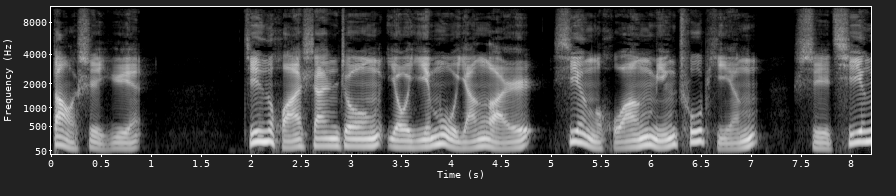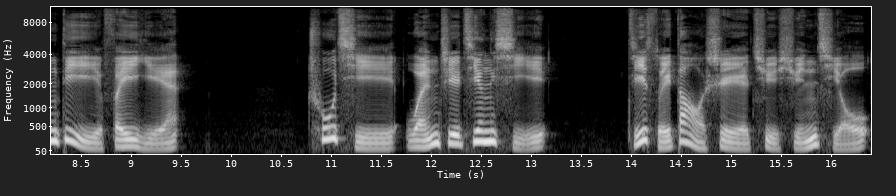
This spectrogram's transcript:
道士曰：“金华山中有一牧羊儿，姓黄，名初平，是青帝非也？”初起闻之惊喜，即随道士去寻求，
